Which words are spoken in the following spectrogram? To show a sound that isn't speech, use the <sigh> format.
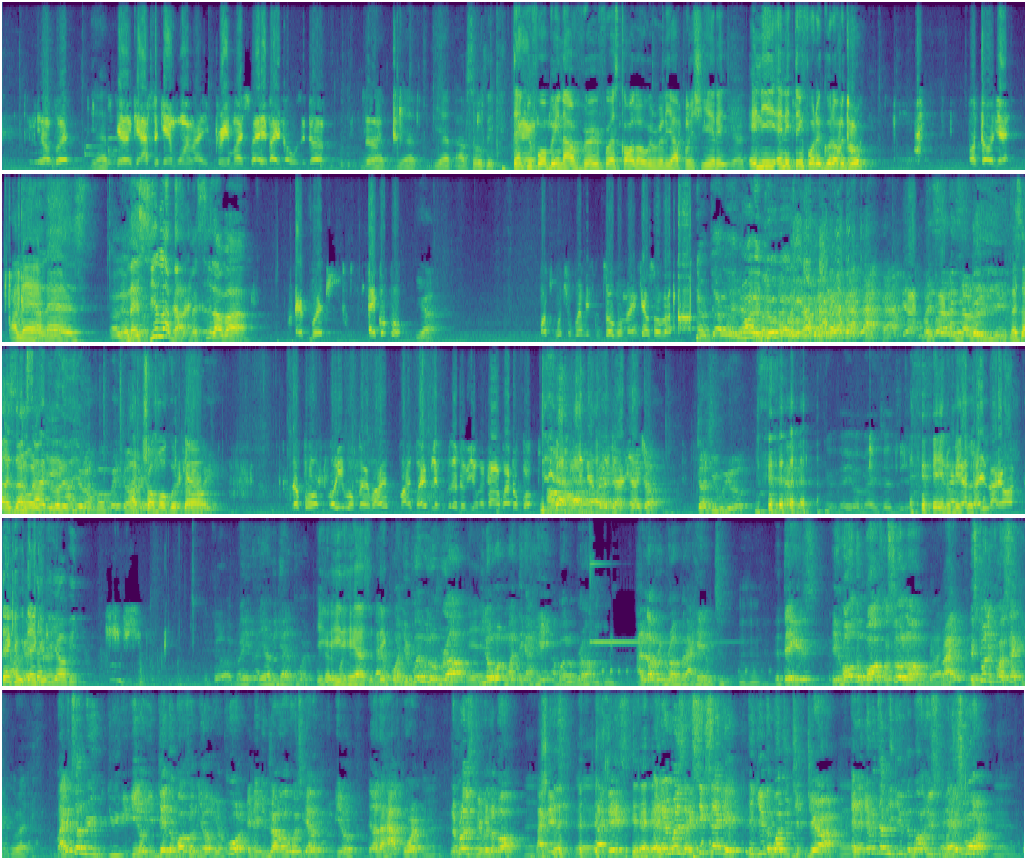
you know. But Yep. yeah, after game one, like pretty much, like everybody knows it dub. Yep, yep, yep, absolutely. Thank you for being our very first caller. We really appreciate it. Any anything for the good of the group? Although, yeah. À l'aise. À l'aise. Merci là-bas. Merci là-bas. Hey, but, hey, Coco, Yeah. What, what you bring me from Togo, man? Can't solve that. Moi, les Joe. Yeah, Mais ça, les Aroliers. Mais ça, les amis, Ça, on les dit. Aroliers. A chomo kuto. No, po, oyibo me, right? Right, right, play kudo do yo kaka wa to ko. Churchy wheel. Hey, no, me chochi. Thank you, thank Thank you, you. Yeah, we got a point. He, he, he has a Got big a point. point. You play with LeBron. Yeah. You know what? One thing I hate about LeBron. I love LeBron, but I hate him too. The thing is, he hold the ball for so long, Right. right? It's 24 seconds. Right. By the time you, you you know you get the ball from your, your court and then you drive over to the other you know the other half court, LeBron's dribbling the ball like this, like this, and then when it's like six seconds, he gives the ball to J- J.R. And then every time he gives the ball, you're supposed to score.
